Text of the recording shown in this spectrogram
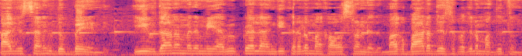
పాకిస్తాన్కి దుబ్బేయండి. ఈ విధానం మీద మీ అభిప్రాయాల అంగీకరణ మాకు అవసరం లేదు. మాకు భారతదేశ ప్రజల మద్దతు ఉంది.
